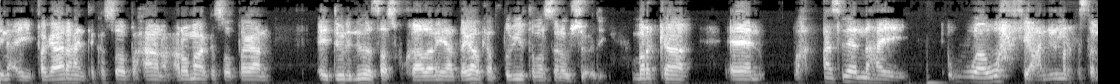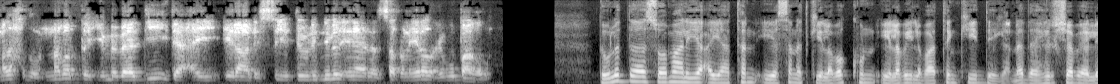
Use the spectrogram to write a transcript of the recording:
in ay fagaaraha inta ka soo baxaan oo xarumaha ka soo tagaan ay dowladnimada saas ku qaadanayaan. Dagaalkan toddobiyo toban sano u socday. Marka waxaan is leenahay waa wax fiican in markasta madaxdu nabadda iyo mabaadi'da ay ilaaliso iyo dowladnimada inay ilaaliso dhalinyarada ay ugu baaqdo dowladda soomaaliya ayaa tan iyo sannadkii laba kun iyo labaiy labaatankii deegaanada hirshabeelle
